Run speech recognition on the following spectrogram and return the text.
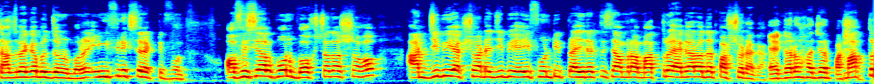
চার্জ ব্যাকআপের জন্য বলেন ইনফিনিক্সের একটি phone official phone box charger সহ আট জিবি একশো আট জিবি এই ফোনটি প্রাইস রাখতেছি আমরা মাত্র এগারো হাজার পাঁচশো টাকা। এগারো হাজার মাত্র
